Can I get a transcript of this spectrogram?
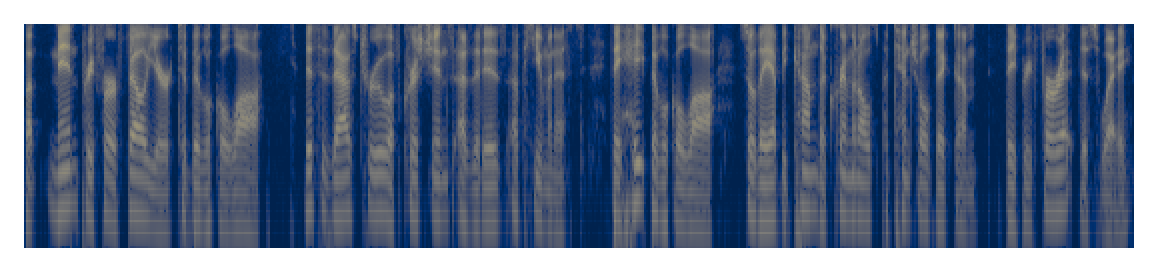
but men prefer failure to biblical law. This is as true of Christians as it is of humanists. They hate biblical law, so they have become the criminal's potential victim. They prefer it this way.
